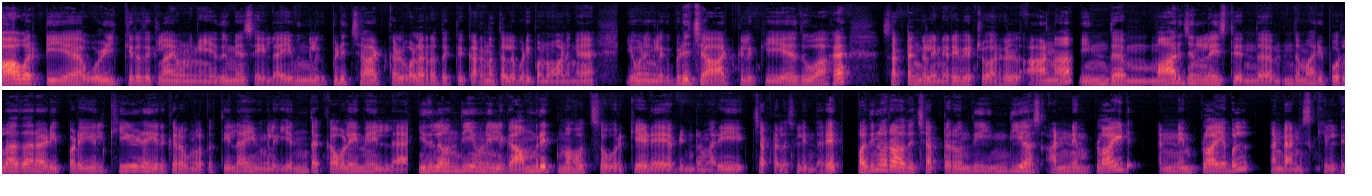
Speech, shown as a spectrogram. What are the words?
பாவர்ட்டியை ஒழிக்கிறதுக்கெலாம் இவனுங்க எதுவுமே செய்யல. இவங்களுக்கு பிடிச்ச ஆட்கள் வளர்றதுக்கு கடனை தள்ளுபடி பண்ணுவானுங்க. இவனுங்களுக்கு பிடிச்ச ஆட்களுக்கு ஏதுவாக சட்டங்களை நிறைவேற்றுவார்கள். ஆனால் இந்த மார்ஜினலைஸ்டு இந்த இந்த மாதிரி பொருளாதார அடிப்படையில் கீழே இருக்கிறவங்களை பற்றிலாம் இவங்களுக்கு எந்த கவலையுமே இல்லை. இது இதில் வந்து இவனுங்களுக்கு அம்ரித் மஹோத்சவ் ஒரு கேடு அப்படின்ற மாதிரி சாப்டரில் சொல்லியிருந்தாரு. பதினோராவது சாப்டர் வந்து India's unemployed unemployable and unskilled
